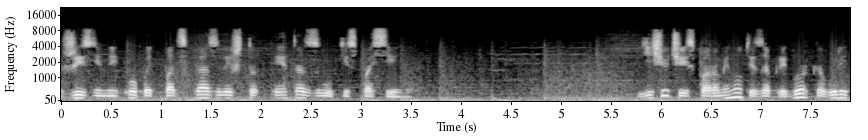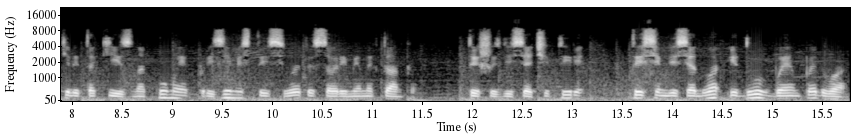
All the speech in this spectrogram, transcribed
жизненный опыт подсказывали, что это звуки спасения. Еще через пару минут из-за пригорка вылетели такие знакомые приземистые силуэты современных танков Т-64, Т-72 и двух БМП-2,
